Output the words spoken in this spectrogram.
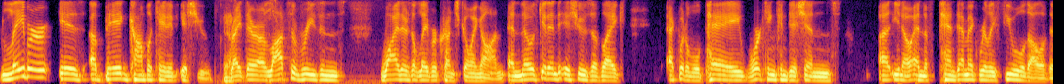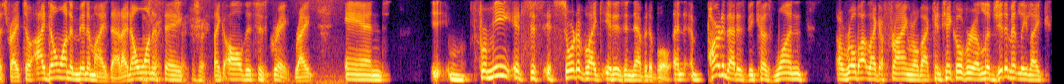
labor is a big, complicated issue, yeah. right? There are lots of reasons why there's a labor crunch going on, and those get into issues of like equitable pay, working conditions. Uh, you know, and the pandemic really fueled all of this, right? So I don't want to minimize that. I don't want to say right, right. like all this is great, right? And it, for me, it's just it's sort of like it is inevitable, and part of that is because one, a robot like a frying robot can take over a legitimately like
